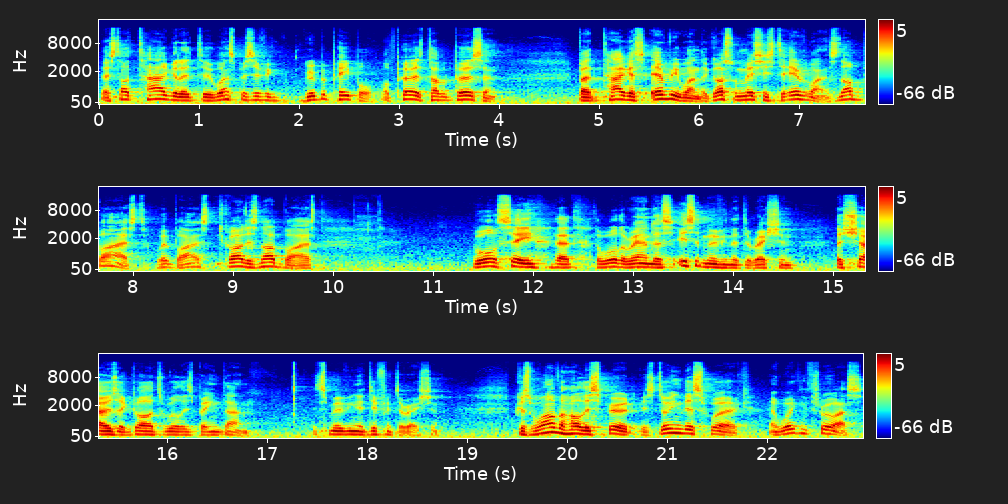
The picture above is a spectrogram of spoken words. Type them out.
that's not targeted to one specific group of people or per- type of person, but targets everyone. The gospel message to everyone. It's not biased. We're biased. God is not biased. We all see that the world around us isn't moving the direction that shows that God's will is being done. It's moving in a different direction. Because while the Holy Spirit is doing this work and working through us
